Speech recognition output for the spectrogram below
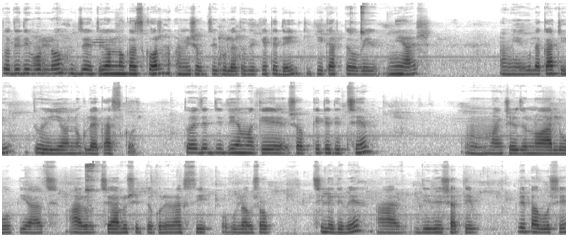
তো দিদি বলল যে, তুই অন্য কাজ কর, আমি সবজিগুলো তোকে কেটে দেই। কী কী কাটতে হবে নিয়ে আস। আমি এগুলো কাটি, তুই অন্যগুলো কাজ কর। তো এই যে দিদি আমাকে সব কেটে দিচ্ছে। মাংসের জন্য আলু, পেঁয়াজ, আর হচ্ছে আলু সিদ্ধ করে রাখছি। ওগুলাও সব ছিলে দেবে। আর দিদির সাথে কৃপা বসে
